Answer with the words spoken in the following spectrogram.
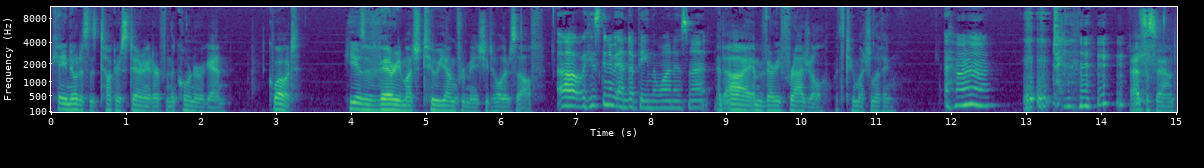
Kay notices Tucker staring at her from the corner again. Quote, He is very much too young for me, she told herself, Oh, he's gonna end up being the one, isn't it? and I am very fragile with too much living. Uh-huh. That's the sound.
